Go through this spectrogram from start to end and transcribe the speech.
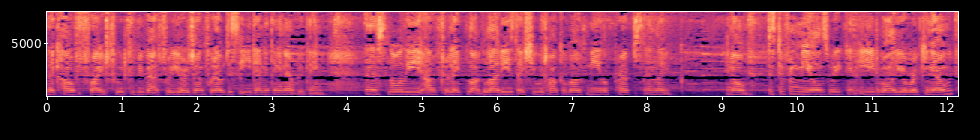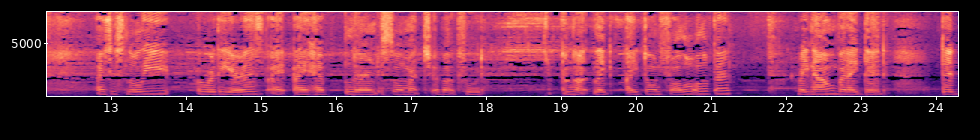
like how fried food could be bad for you or junk food. I would just eat anything and everything. And then slowly after like Blogilates, like she would talk about meal preps and like, you know, just different meals where you can eat while you're working out. I just slowly over the years, I, I have learned so much about food. I'm not like, I don't follow all of that right now, but I did, did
